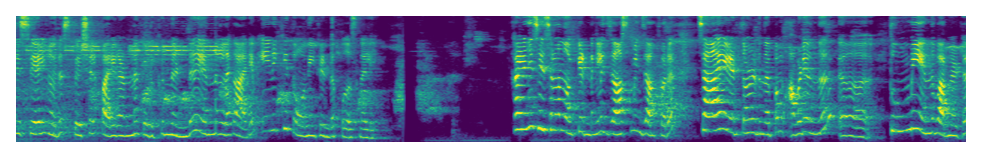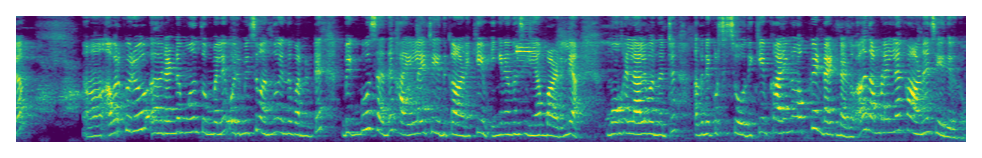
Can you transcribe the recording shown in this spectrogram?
ജിസേലിന് ഒരു സ്പെഷ്യൽ പരിഗണന കൊടുക്കുന്നുണ്ട് എന്നുള്ള കാര്യം എനിക്ക് തോന്നിയിട്ടുണ്ട് പേഴ്സണലി കഴിഞ്ഞ സീസണിൽ നോക്കിയിട്ടുണ്ടെങ്കിൽ ജാസ്മിൻ ജാഫർ ചായ എടുത്തുകൊണ്ടിരുന്നപ്പം അവിടെ ഒന്ന് തുമ്മി എന്ന് പറഞ്ഞിട്ട് അവർക്കൊരു രണ്ട് മൂന്ന് തുമ്മൽ ഒരുമിച്ച് വന്നു എന്ന് പറഞ്ഞിട്ട് ബിഗ് ബോസ് അത് ഹൈലൈറ്റ് ചെയ്ത് കാണിക്കുകയും ഇങ്ങനെയൊന്നും ചെയ്യാൻ പാടില്ല. മോഹൻലാൽ വന്നിട്ട് അതിനെക്കുറിച്ച് ചോദിക്കുകയും കാര്യങ്ങളൊക്കെ ഉണ്ടായിട്ടുണ്ടായിരുന്നു. അത് നമ്മളെല്ലാം കാണുകയും ചെയ്തിരുന്നു.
